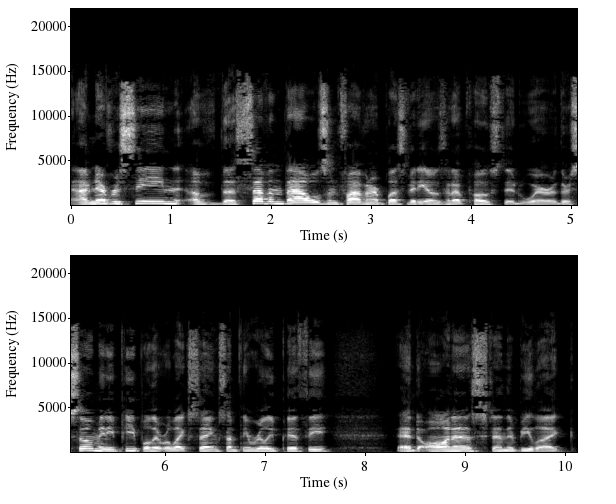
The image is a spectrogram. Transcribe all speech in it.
I've never seen of the 7,500 plus videos that I've posted where there's so many people that were like saying something really pithy and honest, and there'd be like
